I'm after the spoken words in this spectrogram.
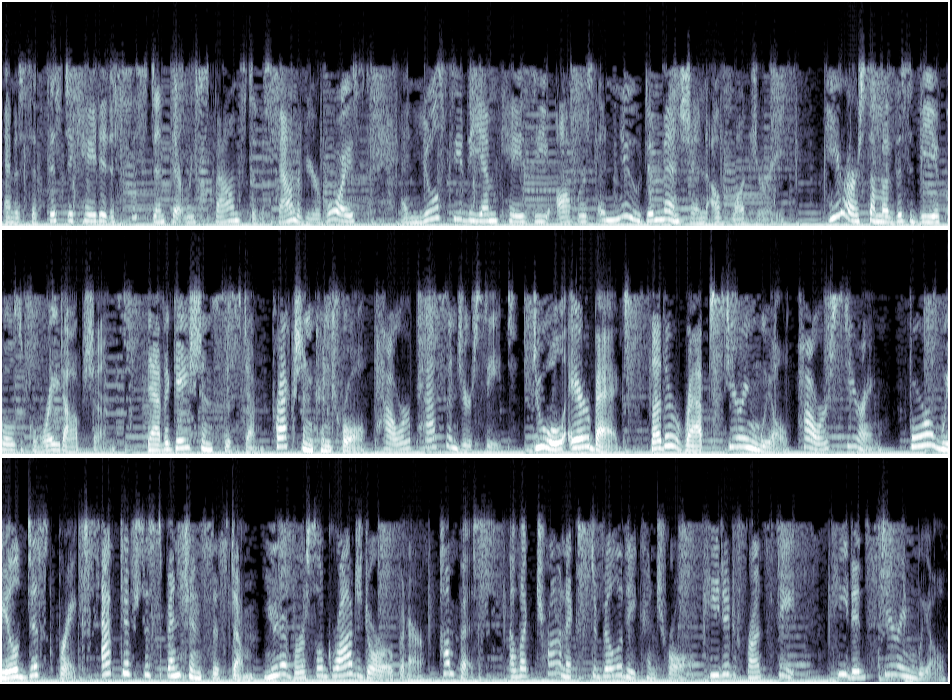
and a sophisticated assistant that responds to the sound of your voice, and you'll see the MKZ offers a new dimension of luxury. Here are some of this vehicle's great options. Navigation system, traction control, power passenger seat, dual airbags, leather wrapped steering wheel, power steering, four-wheel disc brakes, active suspension system, universal garage door opener, compass, electronic stability control, heated front seats, heated steering wheel,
